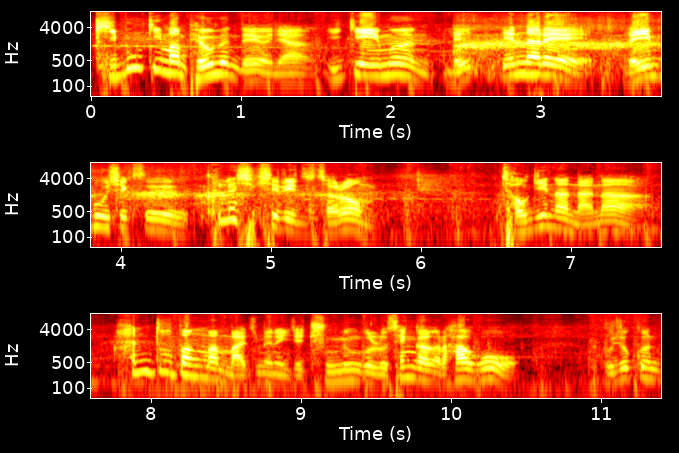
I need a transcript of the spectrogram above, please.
기본기만 배우면 돼요 그냥 이 게임은 레- 옛날에 레인보우 식스 클래식 시리즈처럼 적이나 나나 한두 방만 맞으면 이제 죽는 걸로 생각을 하고 무조건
